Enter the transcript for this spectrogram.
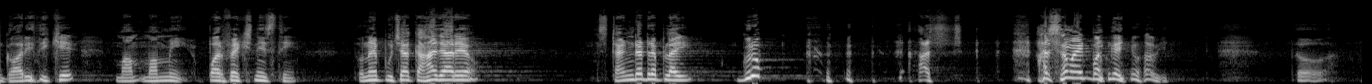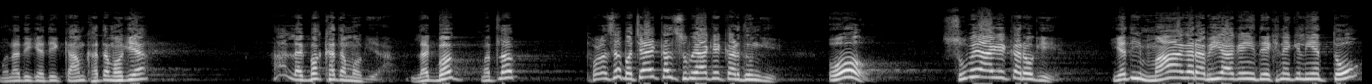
गौरी दिखे मम्मी, परफेक्शनिस्ट थी। तो उन्हें पूछा, कहाँ जा रहे हो? स्टैंडर्ड रिप्लाई ग्रुप. आश्रमाइट बन गई हूँ अभी। तो मोनादी कहती, काम खत्म हो गया? हाँ लगभग खत्म हो गया। लगभग मतलब थोड़ा सा बचा है, कल सुबह आके कर दूँगी। ओ, सुबह आगे करोगी। यदि माँ अगर अभी आ गई देखने के लिए तो?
